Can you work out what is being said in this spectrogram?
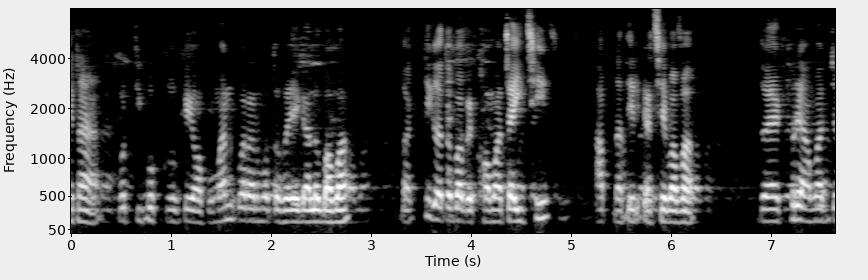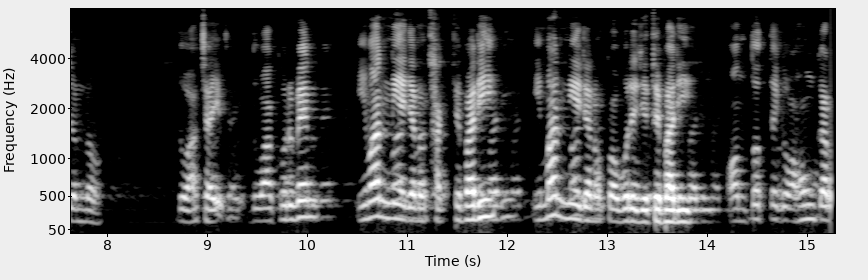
এটা কর্তৃপক্ষকে অপমান করার মতো হয়ে গেল, বাবা। ব্যক্তিগতভাবে ক্ষমা চাইছি। আপনাদের কাছে বাবা, দয়া করে আমার জন্য দোয়া চাই দোয়া করবেন। ইমান নিয়ে যেন থাকতে পারি, ইমান নিয়ে যেন কবরে যেতে পারি। অন্তর থেকে অহংকার,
